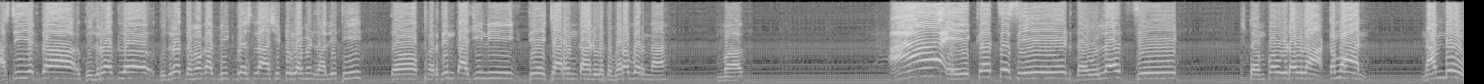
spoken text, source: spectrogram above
अशी एकदा गुजरातलं गुजरात धमाका बिग बेसला अशी टुर्नामेंट झाली ती तर फरदीन काजीनी ते चार रन काढलं तर बरोबर ना? मग? आ एकच सेट दौलत सेट स्टंप उडवला. कमान नामदेव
